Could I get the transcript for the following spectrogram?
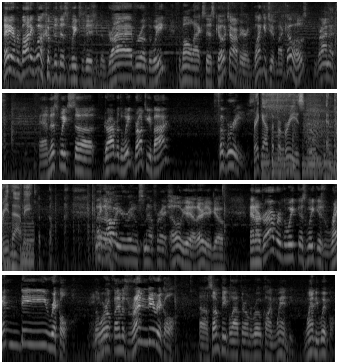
Hey everybody, welcome to this week's edition of Driver of the Week from All Access Coach. I'm Eric Blankenship, my co-host. Brian Hudson. And this week's uh, Driver of the Week brought to you by Febreze. Break out the Febreze and breathe happy. Make Uh, all your rooms smell fresh. Oh yeah, there you go. And our Driver of the Week this week is Randy Rickel, the world famous Randy Rickel. Uh, some people out there on the road call him Wandy, Wandy Whipple.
